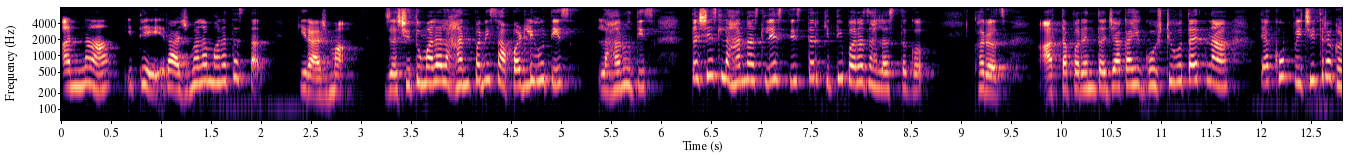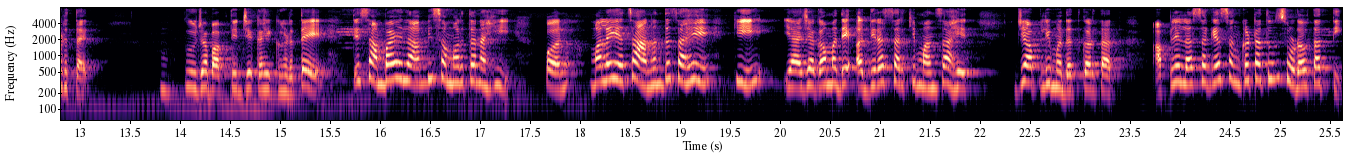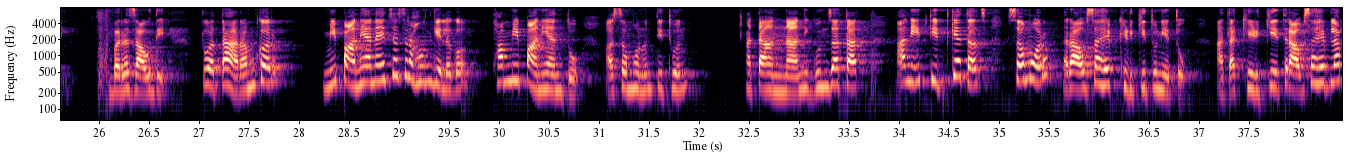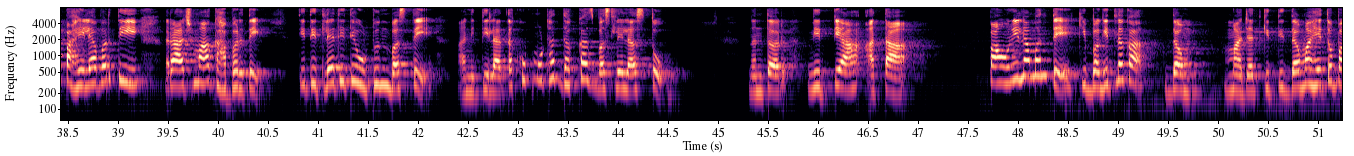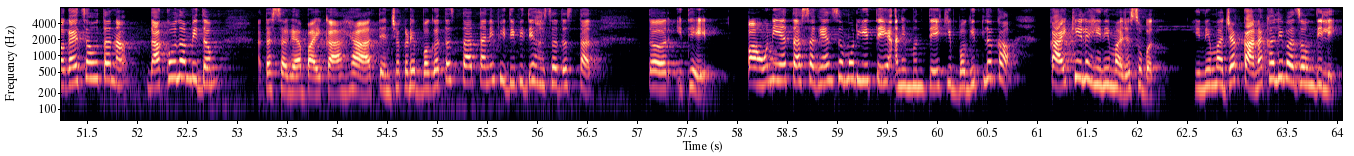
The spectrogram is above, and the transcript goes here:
अण्णा इथे राजमाला म्हणत असतात की राजमा जशी तुम्हाला लहानपणी सापडली होतीस लहान होतीस तशीच लहान असली असतीस तर किती बरं झालं असतं ग. खरंच आत्तापर्यंत ज्या काही गोष्टी होत आहेत ना त्या खूप विचित्र घडत आहेत तुझ्या बाबतीत जे काही घडतंय ते सांभाळायला मी समर्थ नाही. पण मला याचा आनंदच आहे की या जगामध्ये अधिराजसारखी माणसं आहेत जी आपली मदत करतात. आपल्याला सगळ्या संकटातून सोडवतात ती. बरं जाऊ दे. तू आता आराम कर. मी पाणी आणायचंच राहून गेलं गं. थांब मी पाणी आणतो. असं म्हणून तिथून आता अण्णा निघून जातात आणि तितक्यातच समोर रावसाहेब खिडकीतून येतो. आता खिडकीत रावसाहेबला पाहिल्यावरती राजमा घाबरते. ती तिथल्या तिथे उठून बसते आणि तिला आता खूप मोठा धक्काच बसलेला असतो. नंतर नित्या आता पाहुणीला म्हणते की बघितलं का? दम. माझ्यात किती दम आहे तो बघायचा होता ना. दाखवला मी दम. आता सगळ्या बायका ह्या त्यांच्याकडे बघत असतात आणि फिदी फिदी हसत असतात. तर इथे पाहुणी आता सगळ्यांसमोर येते आणि म्हणते की बघितलं का? काय केलं हिने माझ्यासोबत? हिने माझ्या कानाखाली वाजवून दिली.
